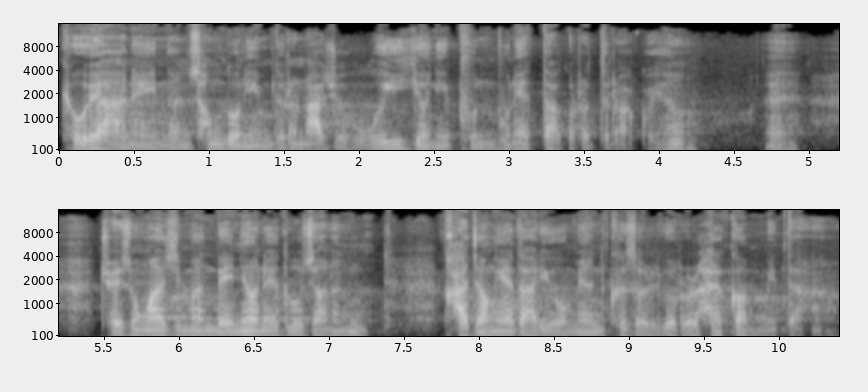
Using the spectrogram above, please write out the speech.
교회 안에 있는 성도님들은 아주 의견이 분분했다 그러더라고요. 네. 죄송하지만 내년에도 저는 가정의 달이 오면 그 설교를 할 겁니다.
